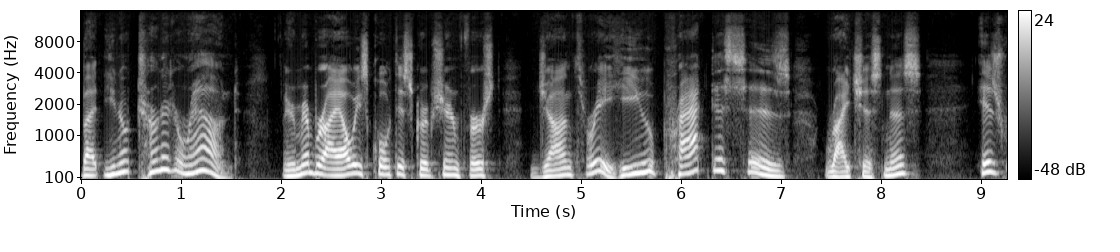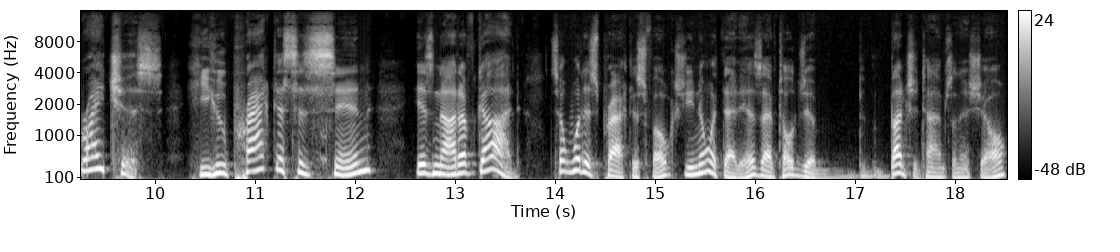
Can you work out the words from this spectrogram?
but you know, turn it around. Remember, I always quote this scripture in First John 3 He who practices righteousness is righteous. He who practices sin is not of God. So, what is practice, folks? You know what that is. I've told you a b- bunch of times on this show.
